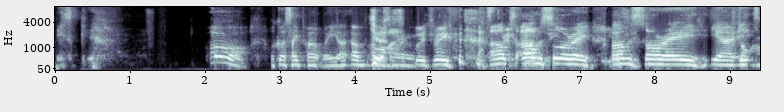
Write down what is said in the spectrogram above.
it's oh, I've got to say Pertwee. I, I'm, I'm Yeah. sorry. We're three. I'm, I'm sorry. I'm sorry. Yeah, it's,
